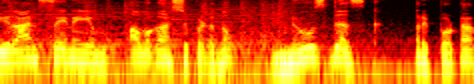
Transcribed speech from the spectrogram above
ഇറാൻ സേനയും അവകാശപ്പെടുന്നു. News desk reporter.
